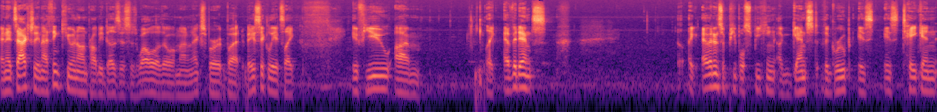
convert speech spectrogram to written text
and it's actually and I think QAnon probably does this as well although I'm not an expert but basically it's like if you um, like evidence like evidence of people speaking against the group is is taken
